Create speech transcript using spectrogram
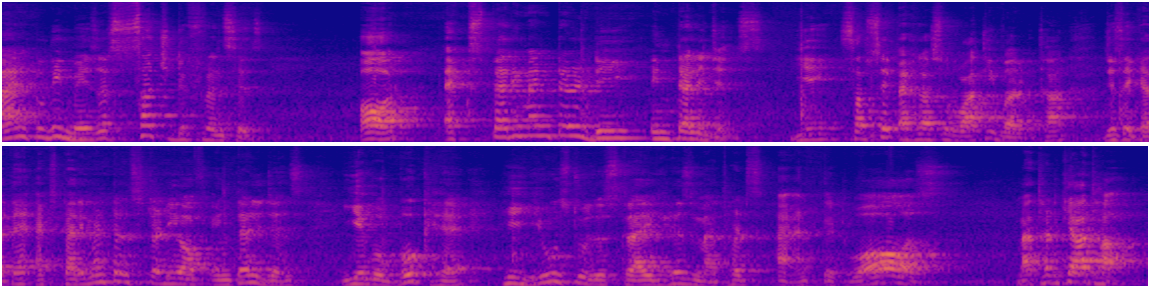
and to the major such differences और एक्सपेरिमेंटल डी इंटेलिजेंस ये सबसे पहला शुरुआती वर्क था, जिसे कहते हैं एक्सपेरिमेंटल स्टडी ऑफ़ इंटेलिजेंस ये वो बुक है he used to describe his methods and it was method क्या था?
